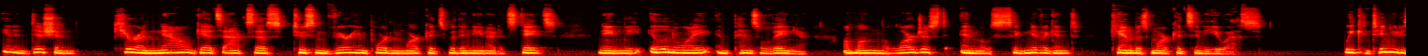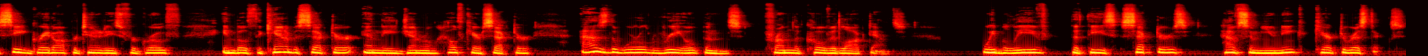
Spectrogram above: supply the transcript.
In addition, Cura now gets access to some very important markets within the United States, namely Illinois and Pennsylvania, among the largest and most significant cannabis markets in the US. We continue to see great opportunities for growth in both the cannabis sector and the general healthcare sector as the world reopens from the COVID lockdowns. We believe that these sectors have some unique characteristics,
